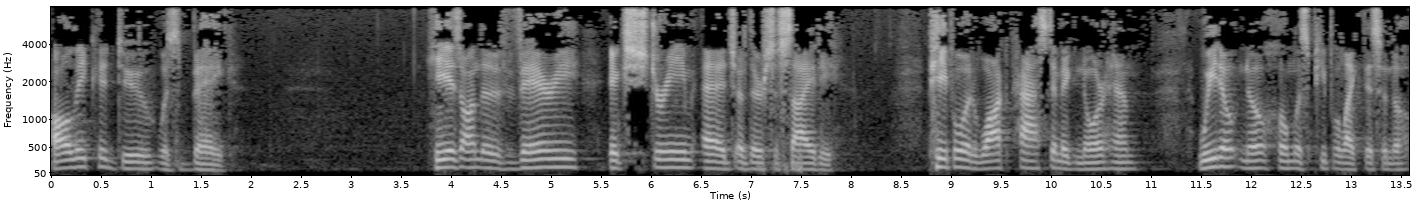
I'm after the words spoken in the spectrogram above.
All he could do was beg. He is on the very extreme edge of their society. People would walk past him, ignore him. We don't know homeless people like this in the,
